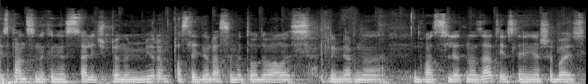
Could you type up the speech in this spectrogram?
Испанцы наконец стали чемпионами мира. Последний раз им это удавалось примерно 20 лет назад, если я не ошибаюсь.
